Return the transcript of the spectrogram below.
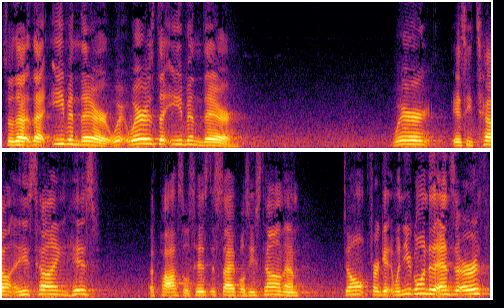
So that, that even there, where, where is the even there? Where is he telling? He's telling his apostles, his disciples, he's telling them, don't forget, when you're going to the ends of the earth,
